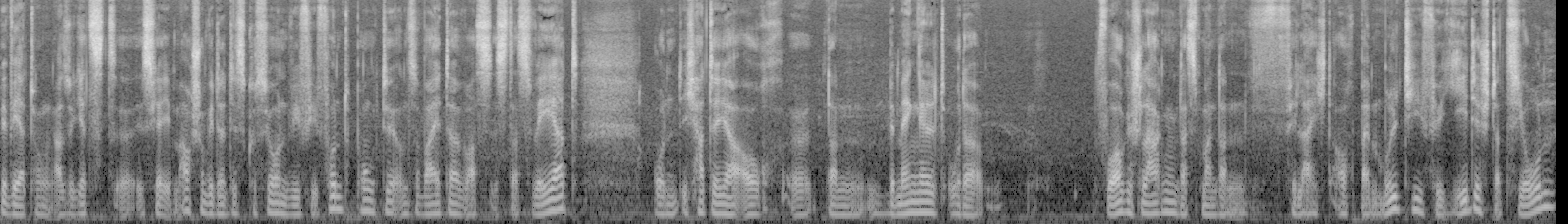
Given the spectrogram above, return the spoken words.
Bewertung. Also jetzt äh, ist ja eben auch schon wieder Diskussion, wie viel Fundpunkte und so weiter, was ist das wert. Und ich hatte ja auch äh, dann bemängelt oder vorgeschlagen, dass man dann vielleicht auch beim Multi für jede Station,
